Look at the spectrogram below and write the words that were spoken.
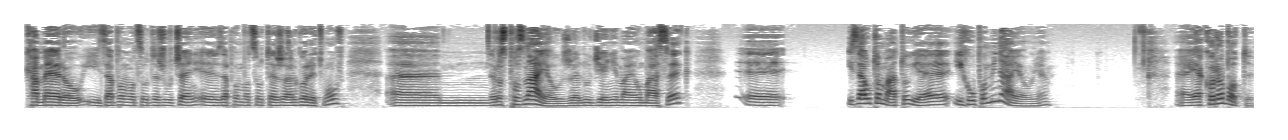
kamerą i za pomocą też uczeń, za pomocą też algorytmów rozpoznają, że ludzie nie mają masek i z automatu je, ich upominają, nie? E, jako roboty.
